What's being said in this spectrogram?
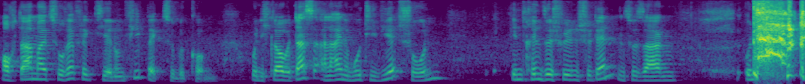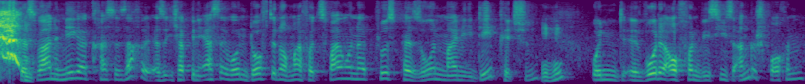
auch da mal zu reflektieren und Feedback zu bekommen. Und ich glaube, das alleine motiviert schon intrinsisch für den Studenten zu sagen, und das war eine mega krasse Sache. Also ich bin Erster geworden, durfte noch mal vor 200 plus Personen meine Idee pitchen mhm. und äh, wurde auch von VCs angesprochen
